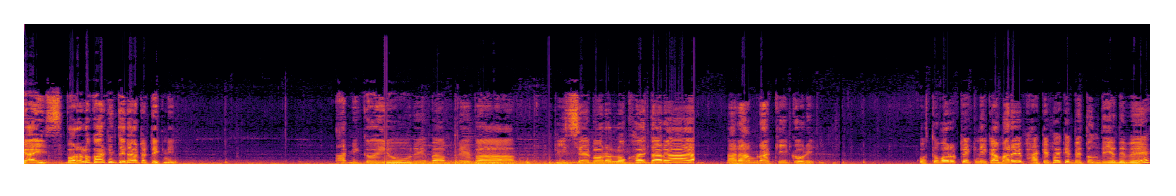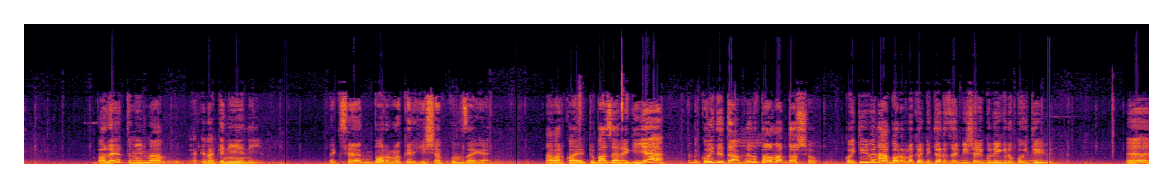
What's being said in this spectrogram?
গাইস বড় লোক আর কিন্তু এটা একটা টেকনিক আমি কই, ওরে বাপ রে বাপ পিছে বড় লোক হয় তারা? আর আমরা কি করি? কত বড় টেকনিক আমারে ফাঁকে ফাঁকে বেতন দিয়ে দেবে। বলে, তুমি মা, ফাঁকে ফাঁকে নিয়ে নিও। দেখছেন বড় লোকের হিসাব কোন জায়গায়? আবার কয়, একটু বাজারে গিয়া, আমি কই দিত আপনারা তো আমার দর্শক। কইতে হইবে না বড় লোকের ভিতরে যে বিষয়গুলো, এগুলো কইতে হইবে হ্যাঁ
